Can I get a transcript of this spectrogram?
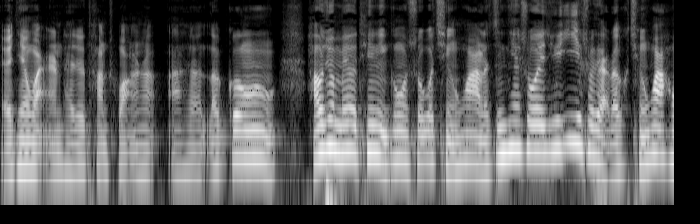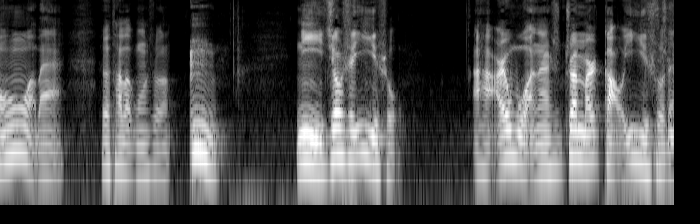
有一天晚上，她就躺床上，啊，老公，好久没有听你跟我说过情话了，今天说一句艺术点的情话哄哄我呗。然后她老公说。你就是艺术啊，而我呢是专门搞艺术的。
